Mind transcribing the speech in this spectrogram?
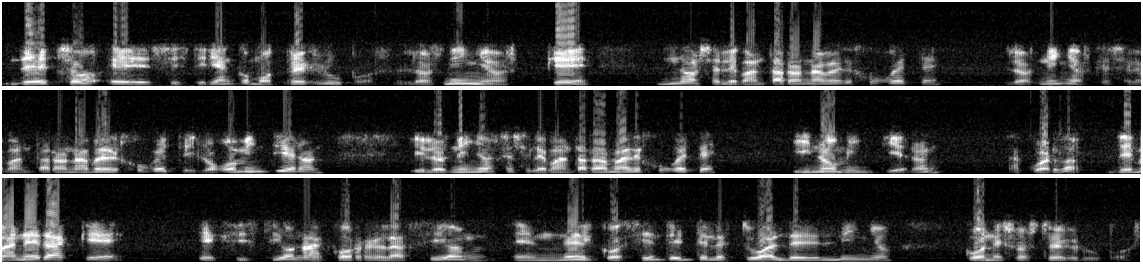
De hecho, eh, existirían como tres grupos: los niños que no se levantaron a ver el juguete, los niños que se levantaron a ver el juguete y luego mintieron, y los niños que se levantaron a ver el juguete y no mintieron, ¿de acuerdo? De manera que existía una correlación en el cociente intelectual del niño con esos tres grupos.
